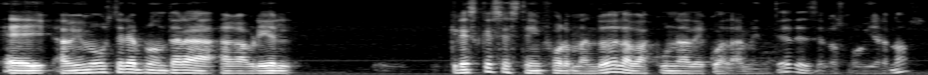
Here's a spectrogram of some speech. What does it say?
Eh, a mí me gustaría preguntar a, Gabriel, ¿crees que se está informando de la vacuna adecuadamente desde los gobiernos?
